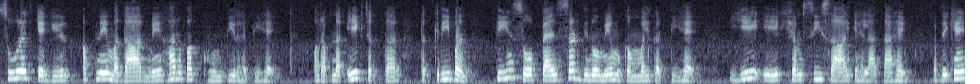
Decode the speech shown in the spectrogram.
सूरज के गिर्द अपने मदार में हर वक्त घूमती रहती है और अपना एक चक्कर तकरीबन तीन सौ पैंसठ दिनों में मुकम्मल करती है। ये एक शमसी साल कहलाता है। अब देखें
